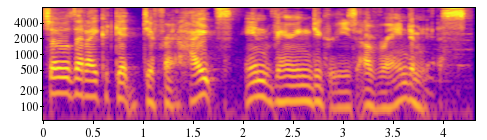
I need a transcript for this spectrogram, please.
so that I could get different heights and varying degrees of randomness.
